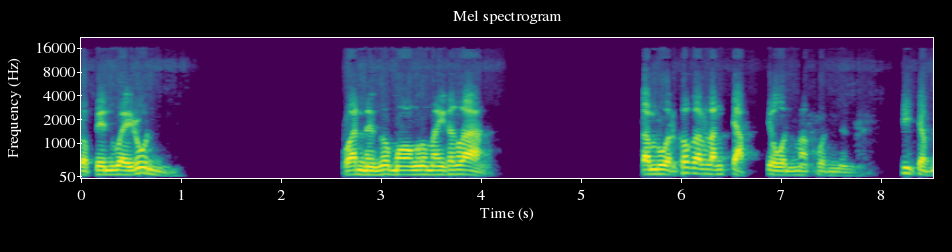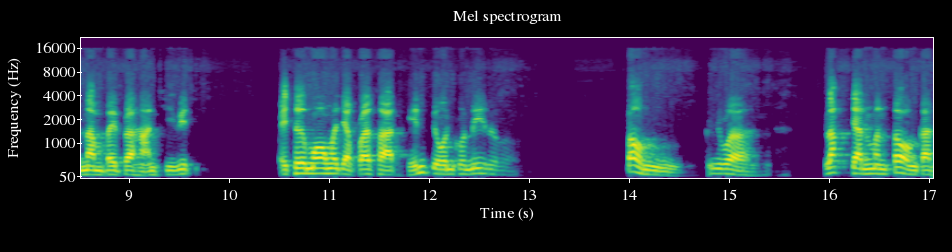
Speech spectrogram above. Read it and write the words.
ก็เป็นวัยรุ่น วันหนึ่งก็มองลงมาข้างล่างตำรวจเขากำลังจับโจรมาคนหนึ่ง ที่จะนำไปประหารชีวิต ไอ้เธอมองมาจากปราสาทเห็นโจรคนนี้แล้วต้องคือว่ารักจันมันต้องกัน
